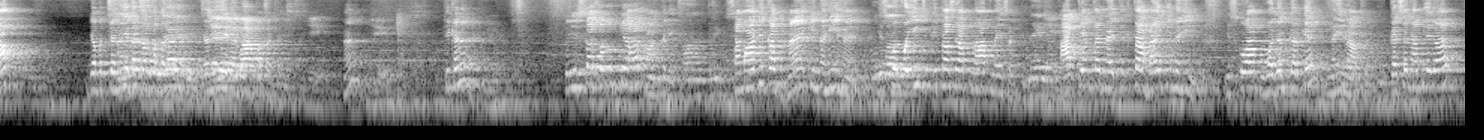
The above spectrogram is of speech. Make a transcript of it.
आप जब चलिएगा तब पता चलेगा चलिएगा बाद पता चलेगा हैं? जी। ठीक है ना? तो इसका स्वरूप क्या है? आंतरिक। आंतरिक। सामाजिक आप हैं कि नहीं हैं? इसको कोई इंच फिता से आप नाप नहीं सकते। नहीं आपके अंदर नैतिकता है कि नहीं इसको आप वज़न करके नहीं नाप सकते। कैसे नापिएगा आप?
